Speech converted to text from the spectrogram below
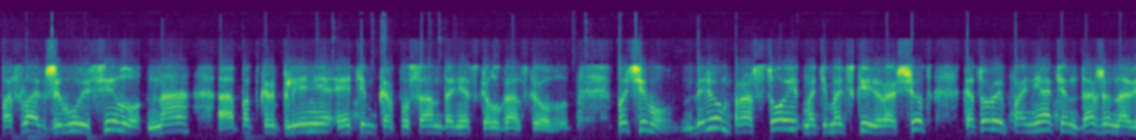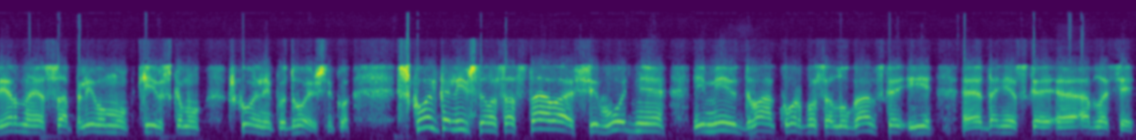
послать живую силу на э, подкрепление этим корпусам Донецкой и Луганской области. Почему? Берем простой математический расчет, который понятен даже, наверное, сопливому киевскому школьнику-двоечнику. Сколько личного состава сегодня имеют два корпуса Луганской и э, Донецкой э, областей?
